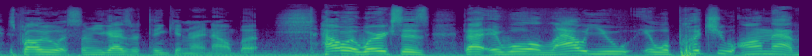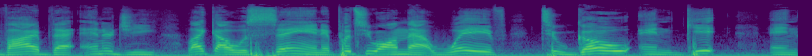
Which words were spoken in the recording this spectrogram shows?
It's probably what some of you guys are thinking right now. But how it works is that it will allow you, it will put you on that vibe, that energy. Like I was saying, it puts you on that wave to go and get and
